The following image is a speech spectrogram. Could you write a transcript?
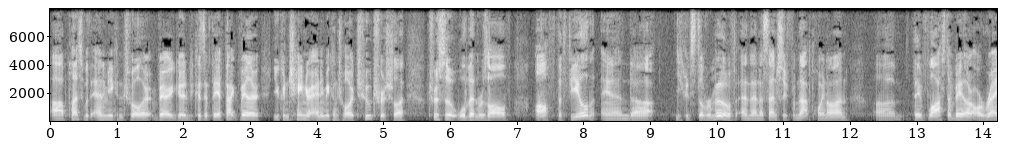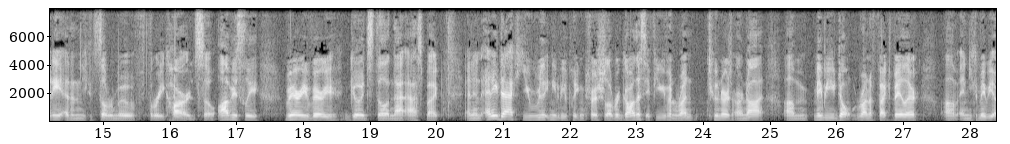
Uh, plus with enemy controller, very good because if they Effect Veiler, you can chain your enemy controller to Trishula. Trishula will then resolve off the field, and uh, you can still remove. And then essentially from that point on, um, they've lost a Veiler already, and then you can still remove three cards. So obviously, very, very good still in that aspect. And in any deck, you really need to be playing Trishula, regardless if you even run tuners or not. Um, maybe you don't run Effect Veiler, um, and you can maybe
